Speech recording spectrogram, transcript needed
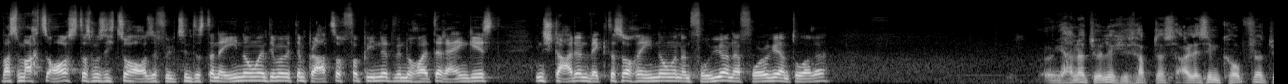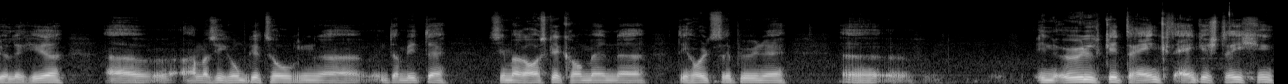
was macht es aus, dass man sich zu Hause fühlt? Sind das dann Erinnerungen, die man mit dem Platz auch verbindet, wenn du heute reingehst? Ins Stadion? Weckt das auch Erinnerungen an früher, an Erfolge, an Tore? Ja, natürlich. Ich habe das alles im Kopf natürlich. Hier äh, haben wir sich umgezogen. Äh, in der Mitte sind wir rausgekommen. Äh, die Holztribüne äh, in Öl getränkt, eingestrichen.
